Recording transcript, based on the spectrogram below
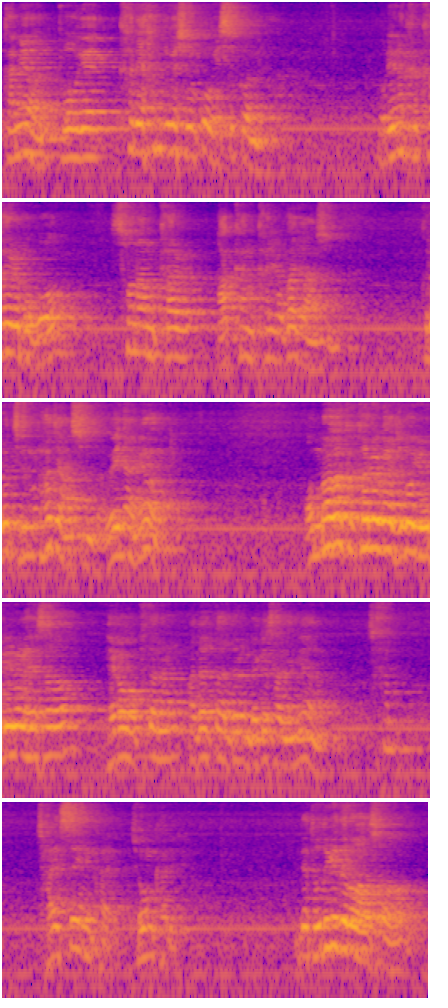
가면 부엌에 칼이 한두 개씩은 꼭 있을 겁니다. 우리는 그 칼을 보고 선한 칼, 악한 칼이라고 하지 않습니다. 그런 질문을 하지 않습니다. 왜냐하면 엄마가 그 칼을 가지고 요리를 해서 배가 고프다는 아들, 딸들을 먹여 살리면 참 잘 쓰이는 칼, 좋은 칼이에요. 근데 도둑이 들어와서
